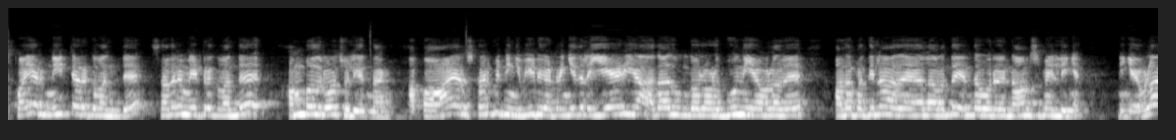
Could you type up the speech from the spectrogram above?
ஸ்கொயர் மீட்டருக்கு வந்து சதுர மீட்டருக்கு வந்து ஐம்பது ரூபா சொல்லியிருந்தாங்க. அப்போ ஆயிரம் ஸ்கொயர் ஃபீட் நீங்கள் வீடு கட்டுறீங்க. இதில் ஏரியா அதாவது உங்களோட பூமி எவ்வளவு அதை பற்றிலாம் அதில் வந்து எந்த ஒரு நாம்ஸுமே இல்லைங்க. நீங்கள் எவ்வளோ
